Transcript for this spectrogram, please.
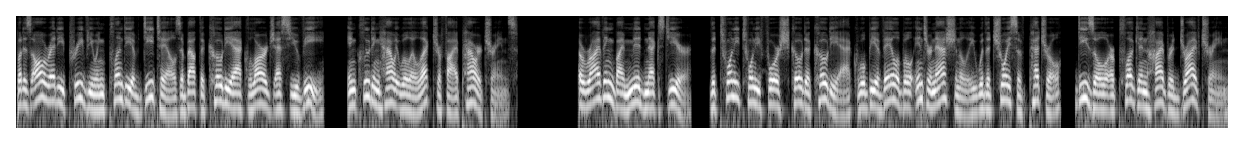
but is already previewing plenty of details about the Kodiaq large SUV, including how it will electrify powertrains. Arriving by mid-next year, the 2024 Škoda Kodiaq will be available internationally with a choice of petrol, diesel or plug-in hybrid drivetrain,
